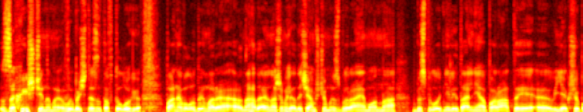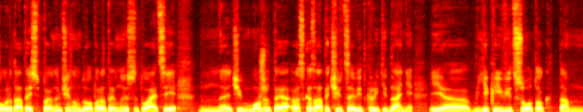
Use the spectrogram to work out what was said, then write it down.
захищеними. Вибачте за тавтологію. Пане Володимире, е, нагадаю нашим глядачам, що ми збираємо на безпілотні літальні апарати. Якщо повертатись певним чином до оперативної ситуації, чи можете сказати, чи це відкриті дані? І який відсоток там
